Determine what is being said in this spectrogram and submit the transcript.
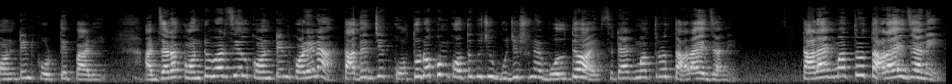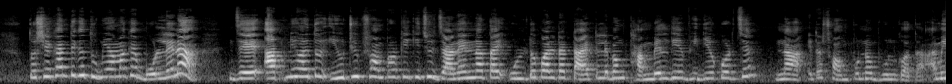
কন্টেন্ট করতে পারি। আর যারা কন্ট্রোভার্সিয়াল কন্টেন্ট করে না, তাদের যে কত রকম কত কিছু বুঝে শুনে বলতে হয়, সেটা একমাত্র তারাই জানে। তারা একমাত্র তারাই জানে। তো সেখান থেকে তুমি আমাকে বললে না যে আপনি হয়তো ইউটিউব সম্পর্কে কিছু জানেন না, তাই উল্টোপাল্টা টাইটেল এবং থাম্বেল দিয়ে ভিডিও করছেন। না, এটা সম্পূর্ণ ভুল কথা। আমি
